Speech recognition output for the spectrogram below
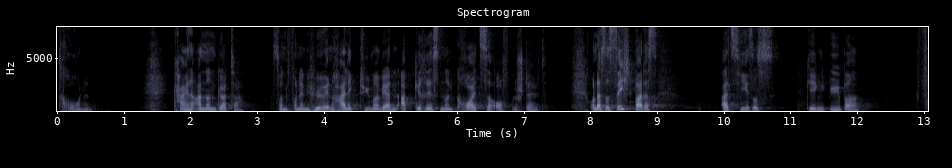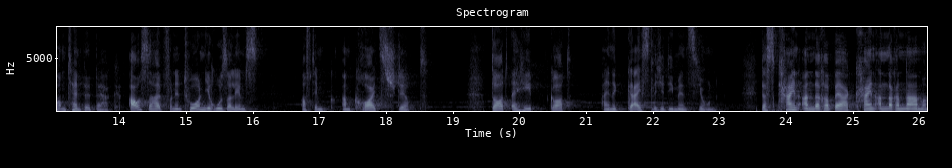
thronen. Keine anderen Götter, sondern von den Höhenheiligtümern werden abgerissen und Kreuze aufgestellt. Und das ist sichtbar, dass als Jesus gegenüber vom Tempelberg, außerhalb von den Toren Jerusalems, auf dem, am Kreuz stirbt, dort erhebt Gott eine geistliche Dimension, dass kein anderer Berg, kein anderer Name,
